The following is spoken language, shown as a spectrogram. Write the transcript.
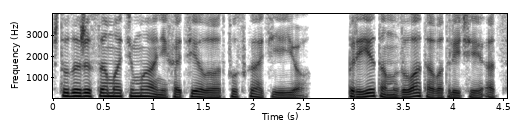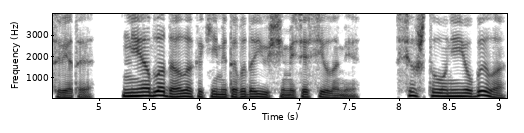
что даже сама тьма не хотела отпускать ее. При этом Злата, в отличие от Светы, не обладала какими-то выдающимися силами. Все, что у нее было,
